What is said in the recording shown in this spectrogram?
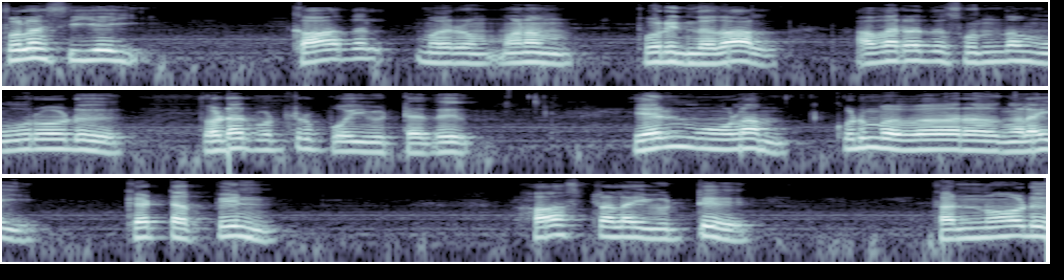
துளசியை காதல் மறும் மனம் புரிந்ததால் அவரது சொந்தம் ஊரோடு தொடர்பற்று போய்விட்டது. என் மூலம் குடும்ப விவரங்களை கேட்ட பின் ஹாஸ்டலை விட்டு தன்னோடு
